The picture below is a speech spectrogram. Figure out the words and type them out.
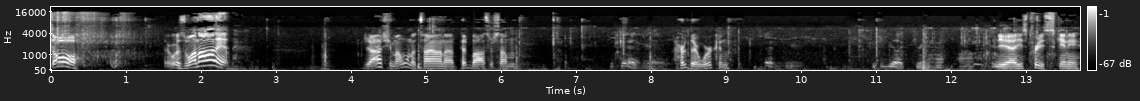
Oh, there was one on it. Josh, you might want to tie on a pit boss or something. I heard they're working. should be like three and a half pounds. Yeah, he's pretty skinny.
